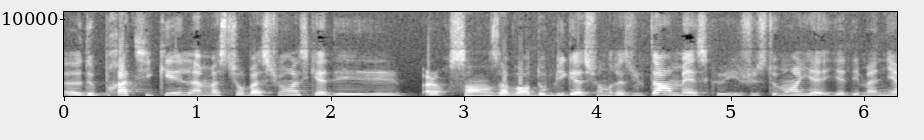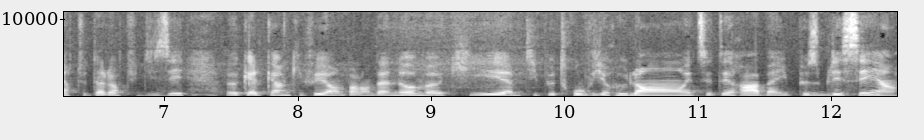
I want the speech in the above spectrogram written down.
euh, de pratiquer la masturbation? Est-ce qu'il y a des... Alors, sans avoir d'obligation de résultat, mais est-ce que justement, il y, a, il y a des manières, tout à l'heure, tu disais, quelqu'un qui fait, en parlant d'un homme qui est un petit peu trop virulent, etc., ben, il peut se blesser. hein.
